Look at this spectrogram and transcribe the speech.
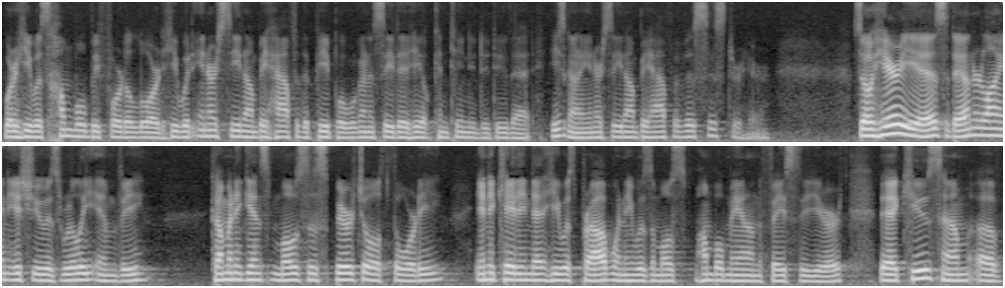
where he was humble before the Lord. He would intercede on behalf of the people. We're going to see that he'll continue to do that. He's going to intercede on behalf of his sister here. So here he is. The underlying issue is really envy, coming against Moses' spiritual authority, indicating that he was proud when he was the most humble man on the face of the earth. They accuse him of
